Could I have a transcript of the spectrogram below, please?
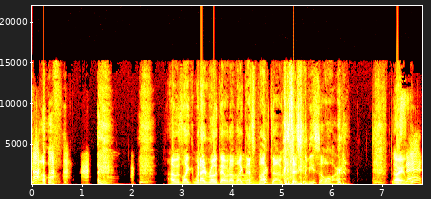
meatloaf. I was like, when I wrote that one, I'm like, that's Oh. fucked up because that's gonna be so hard. All Is right, that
